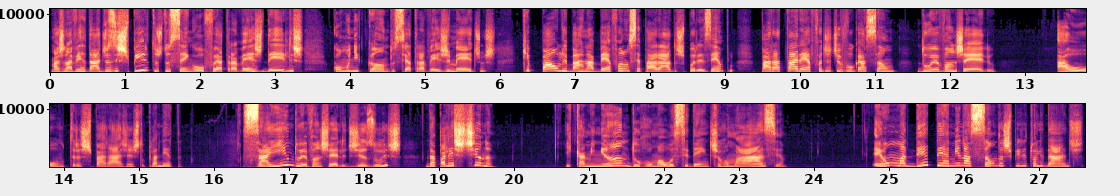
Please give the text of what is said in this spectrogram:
mas na verdade os Espíritos do Senhor foi através deles, comunicando-se através de médios, que Paulo e Barnabé foram separados, por exemplo, para a tarefa de divulgação do Evangelho a outras paragens do planeta. Saindo o Evangelho de Jesus da Palestina. E caminhando rumo ao Ocidente, rumo à Ásia, é uma determinação da espiritualidade.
